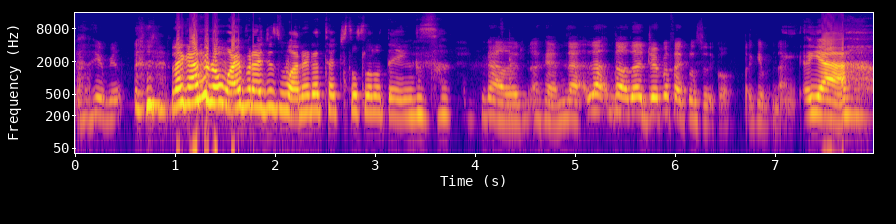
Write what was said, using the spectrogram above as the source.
Are they real? Like I don't know why, but I just wanted to touch those little things. Valid. Okay. That, that, no, that drip effect was really cool. I give it that. Yeah.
